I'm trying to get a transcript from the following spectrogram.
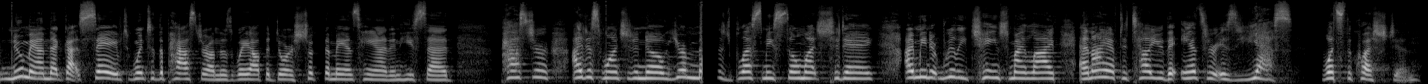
new man that got saved went to the pastor on his way out the door, shook the man's hand, and he said, Pastor, I just want you to know your message blessed me so much today. I mean, it really changed my life. And I have to tell you, the answer is yes. What's the question?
